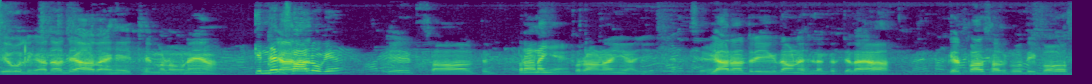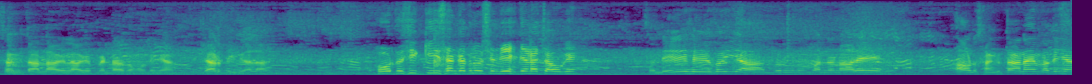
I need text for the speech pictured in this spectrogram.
ਇਹ ਹੋਲੀਆਂ ਦਾ ਤਿਉਹਾਰ ਅਸੀਂ ਇੱਥੇ ਮਨਾਉਣੇ ਆ। ਕਿੰਨੇ ਕੁ ਸਾਲ ਹੋ ਗਿਆ ਇਹ ਸਾਲ ਤੇ ਪੁਰਾਣਾ ਹੀ ਹੈ। ਪੁਰਾਣਾ ਹੀ ਆ ਜੀ। 11 ਤਰੀਕ ਦਾ ਹੁਣ ਅਸੀਂ ਲੰਗਰ ਚਲਾਇਆ। ਕਿਰਪਾ ਸਤਿਗੁਰ ਦੀ ਬਹੁਤ ਸੰਗਤਾਂ ਲਾਗ ਲਾਗੇ ਪਿੰਡਾਂ ਤੋਂ ਆਉਂਦੀਆਂ। ਚੜ੍ਹਦੀ ਗੱਲ ਆ ਹੋਰ ਤੁਸੀਂ ਕੀ ਸੰਗਤ ਨੂੰ ਸੰਦੇਸ਼ ਦੇਣਾ ਚਾਹੋਗੇ? ਸੰਦੇਸ਼ ਇਹੋ ਹੀ ਆ ਗੁਰੂ ਨੂੰ ਮੰਨਣ ਵਾਲੇ। ਹੁਣ ਸੰਗਤਾਂ ਨੇ ਵਧੀਆਂ।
